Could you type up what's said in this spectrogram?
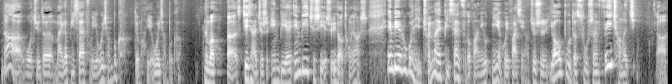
那我觉得买个比赛服也未尝不可，对吗？也未尝不可。那么呃，接下来就是 NBA，NBA 其实也是遇到同样事。NBA 如果你纯买比赛服的话，你你也会发现啊，就是腰部的塑身非常的紧。啊，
